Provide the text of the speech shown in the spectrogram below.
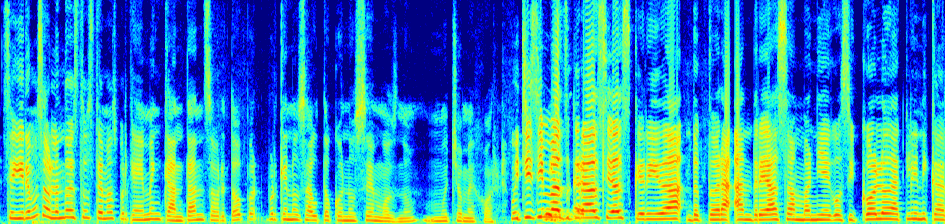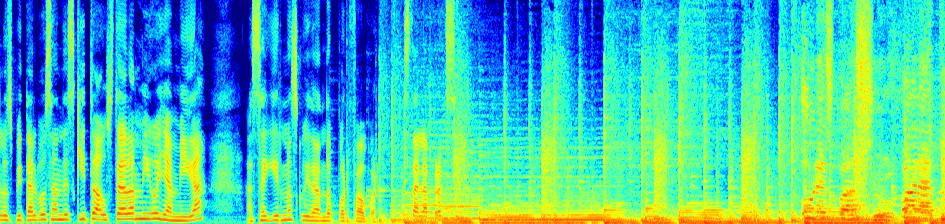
seguiremos hablando de estos temas porque a mí me encantan, sobre todo por- porque nos autoconocemos, ¿no? Mucho mejor. Muchísimas Exacto. gracias, querida doctora Andrea Samaniego, psicóloga clínica del Hospital Bozán de Esquito. A usted, amigo y amiga, a seguirnos cuidando, por favor. Hasta la próxima. Un espacio para tu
